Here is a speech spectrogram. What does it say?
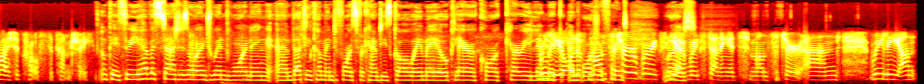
right across the country. Okay, so you have a status orange wind warning, and um, that'll come into force for counties Galway, Mayo, Clare, Cork, Kerry, Limerick, really all and of Waterford. Munster. We're right. yeah, we're extending it to Munster, and really on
